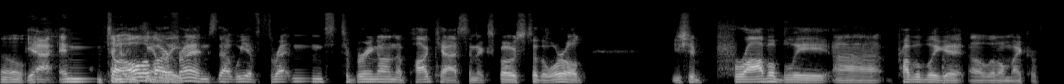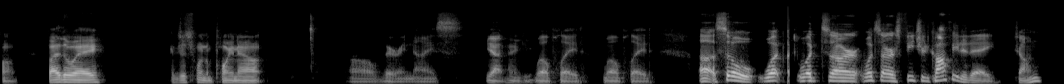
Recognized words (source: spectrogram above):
know. Yeah, and to I know you all of our wait. friends that we have threatened to bring on the podcast and expose to the world, you should probably uh probably get a little microphone. By the way, I just want to point out, Oh, very nice. yeah, thank you. Well played. Well played. Uh, so what what's our what's our featured coffee today, John?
